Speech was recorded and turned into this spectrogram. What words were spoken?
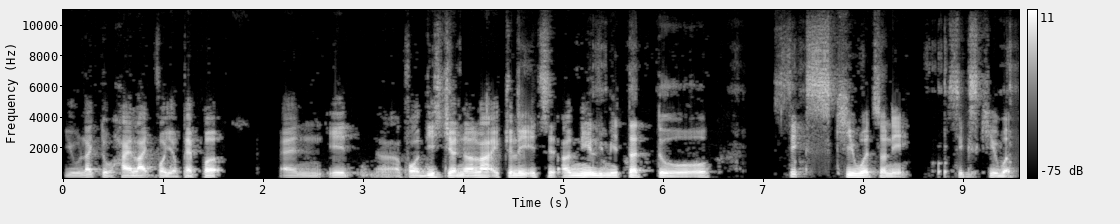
you like to highlight for your paper. And it uh, for this journal lah, actually it's only limited to six keywords only. Six keywords.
